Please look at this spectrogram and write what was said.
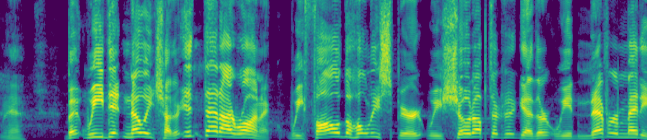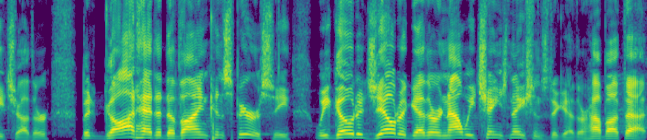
Yeah. But we didn't know each other. Isn't that ironic? We followed the Holy Spirit. We showed up there together. We had never met each other, but God had a divine conspiracy. We go to jail together, and now we change nations together. How about that?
